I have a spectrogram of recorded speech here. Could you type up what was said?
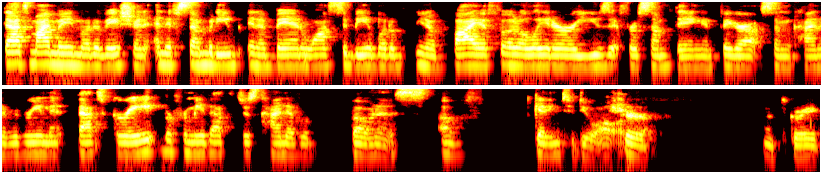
that's my main motivation. And if somebody in a band wants to be able to, you know, buy a photo later or use it for something and figure out some kind of agreement, that's great. But for me, that's just kind of a bonus of getting to do all sure. That's great.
